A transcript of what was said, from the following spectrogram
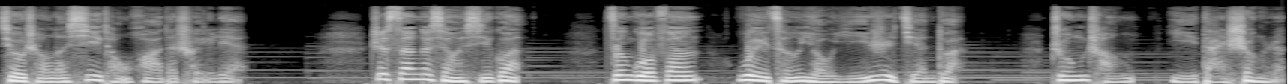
就成了系统化的锤炼。这三个小习惯，曾国藩未曾有一日间断，终成一代圣人。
